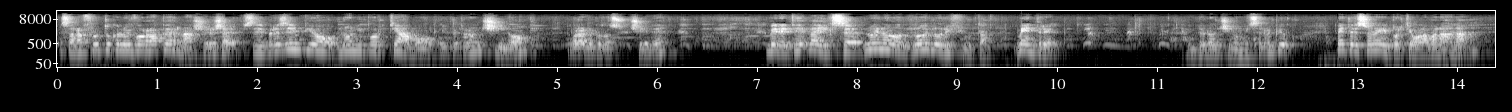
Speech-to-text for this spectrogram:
sarà frutto che lui vorrà per nascere, cioè se per esempio non gli portiamo il peperoncino, guardate cosa succede. Vedete, la X lui, non, lui lo rifiuta, mentre il peperoncino mi serve più, mentre se noi gli portiamo la banana...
